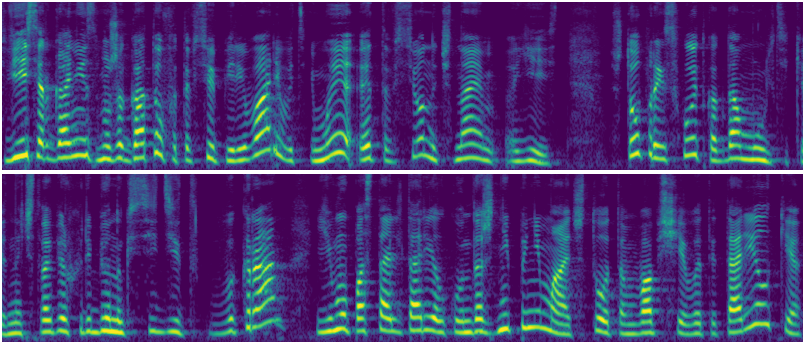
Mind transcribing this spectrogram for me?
весь организм уже готов это все переваривать, и мы это все начинаем есть. Что происходит, когда мультики? Значит, во-первых, ребенок сидит в экран, ему поставили тарелку, он даже не понимает, что там вообще в этой тарелке.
